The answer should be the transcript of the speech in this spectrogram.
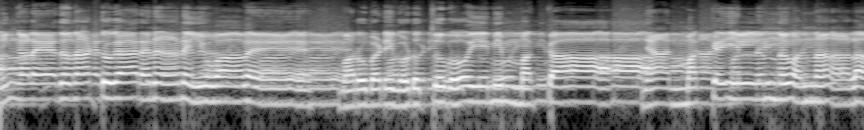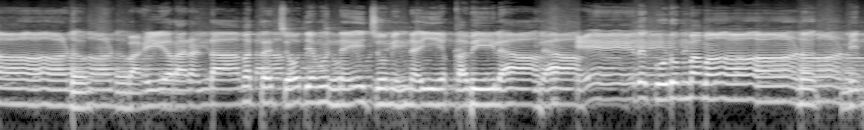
നിങ്ങളേത് നാട്ടുകാരനാണ് യുവാവേ? മറുപടി കൊടുത്തു പോയി മിൻ മക്ക. ഞാൻ മക്കയിൽ നിന്ന് വന്ന ആളാണ്. ബഹീറ രണ്ടാമത്തെ ചോദ്യം ഉന്നയിച്ചു മിന്നയ്യ കബീല. ഏത് കുടുംബമാണ്? മിൻ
